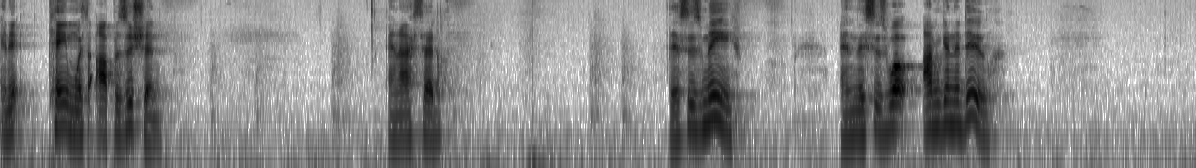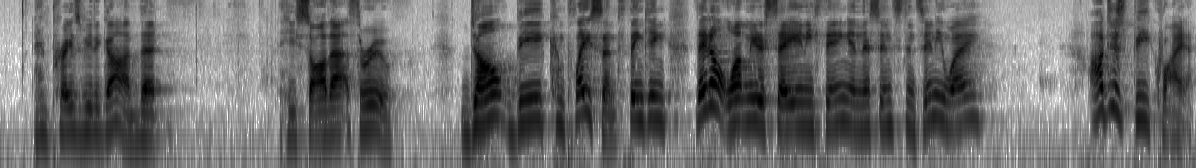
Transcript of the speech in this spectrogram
And it came with opposition. And I said, This is me, and this is what I'm going to do. And praise be to God that He saw that through. Don't be complacent, thinking they don't want me to say anything in this instance anyway. I'll just be quiet.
